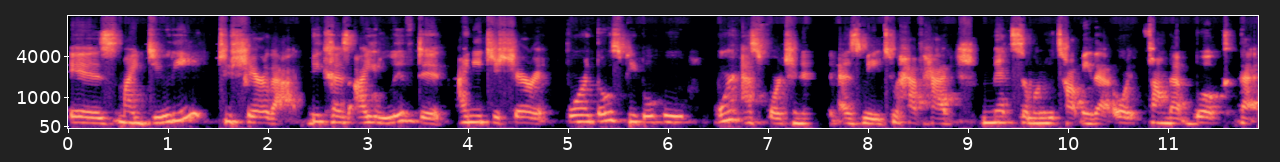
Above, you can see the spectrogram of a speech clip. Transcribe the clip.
is my duty to share that because I lived it. I need to share it for those people who weren't as fortunate as me to have had met someone who taught me that or found that book that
